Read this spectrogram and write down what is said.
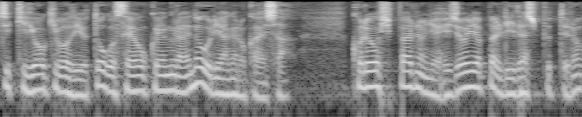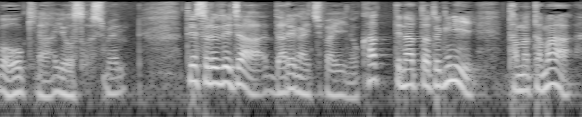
企業規模でいうと5000億円ぐらいの売上の会社。これを引っ張るのには非常にやっぱりリーダーシップっていうのが大きな要素を占める。で、それでじゃあ誰が一番いいのかってなった時に、たまたま、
